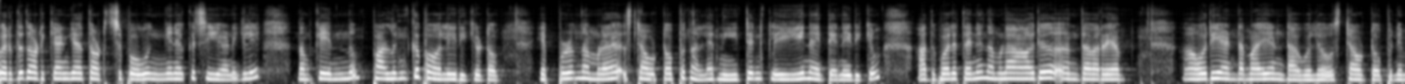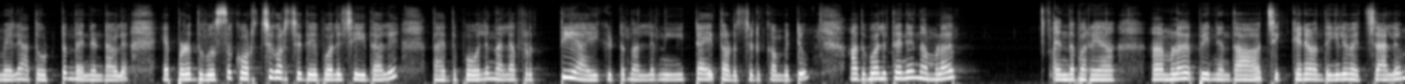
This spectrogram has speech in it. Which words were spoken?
വെറുതെ തുടയ്ക്കുകയാണെങ്കിൽ അത് തുടച്ച് പോകും ഇങ്ങനെയൊക്കെ ചെയ്യുകയാണെങ്കിൽ നമുക്ക് എന്നും പളുങ്ക് പോലെ ഇരിക്കും കേട്ടോ എപ്പോഴും നമ്മളെ സ്റ്റൗ ടോപ്പ് നല്ല നീറ്റ് ആൻഡ് ക്ലീൻ ആയിട്ട് തന്നെ ഇരിക്കും. അതുപോലെ തന്നെ നമ്മൾ ആ ഒരു എന്താ പറയുക ഒരു എണ്ണമയം ഉണ്ടാവുമല്ലോ സ്റ്റൗ ടോപ്പിന് മേലെ അതൊട്ടും തന്നെ ഉണ്ടാവില്ല. എപ്പോഴും ദിവസം കുറച്ച് കുറച്ച് ഇതേപോലെ ചെയ്താൽ അതുപോലെ നല്ല വൃത്തിയായി കിട്ടും നല്ല നീറ്റായി തുടച്ചെടുക്കാൻ പറ്റും. അതുപോലെ തന്നെ നമ്മൾ എന്താ പറയുക നമ്മൾ പിന്നെന്താ ചിക്കനോ എന്തെങ്കിലും വെച്ചാലും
